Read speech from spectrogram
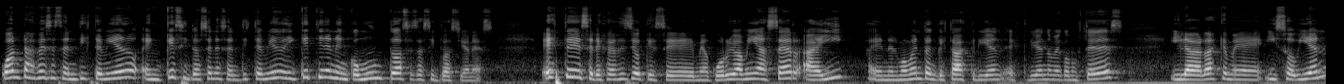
cuántas veces sentiste miedo, en qué situaciones sentiste miedo y qué tienen en común todas esas situaciones. Este es el ejercicio que se me ocurrió a mí hacer ahí, en el momento en que estaba escribiéndome con ustedes, y la verdad es que me hizo bien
